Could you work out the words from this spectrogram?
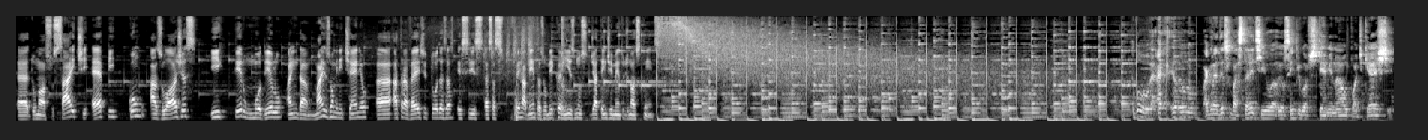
eh, do nosso site, app, com as lojas e ter um modelo ainda mais omnichannel uh, através de todas as, esses, essas ferramentas ou mecanismos de atendimento de nossos clientes. Agradeço bastante. Eu, eu sempre gosto de terminar o podcast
